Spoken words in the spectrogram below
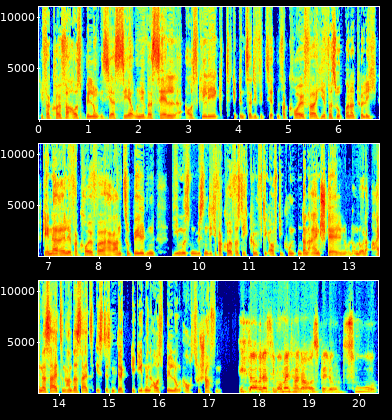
Die Verkäuferausbildung ist ja sehr universell ausgelegt. Es gibt den zertifizierten Verkäufer. Hier versucht man natürlich generelle Verkäufer heranzubilden. Wie müssen, müssen die Verkäufer sich künftig auf die Kunden dann einstellen? Und, und oder einerseits und andererseits ist es mit der gegebenen Ausbildung auch zu schaffen. Ich glaube, dass die momentane Ausbildung zu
